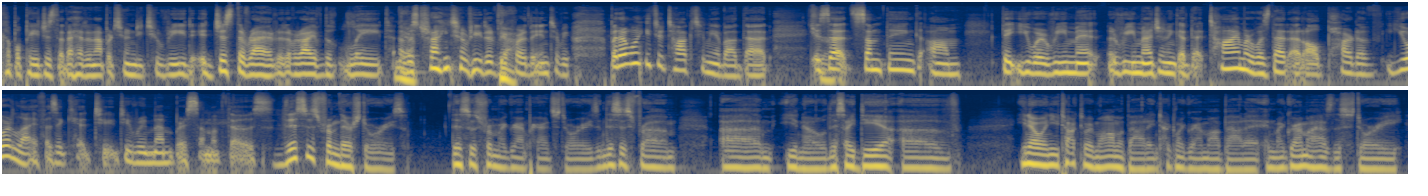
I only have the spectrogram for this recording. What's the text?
couple pages that I had an opportunity to read. It just arrived. It arrived late. I was trying to read it Yeah. before the interview, but I want you to talk to me about that. Is Sure. that something? Um, that you were reima- reimagining at that time, or was that at all part of your life as a kid too? Do you remember some of those? This is from their stories. This is from my grandparents' stories, and this is from, um, you know, this idea of, you know, and you talk to my mom about it, and talk to my grandma about it, and my grandma has this story.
